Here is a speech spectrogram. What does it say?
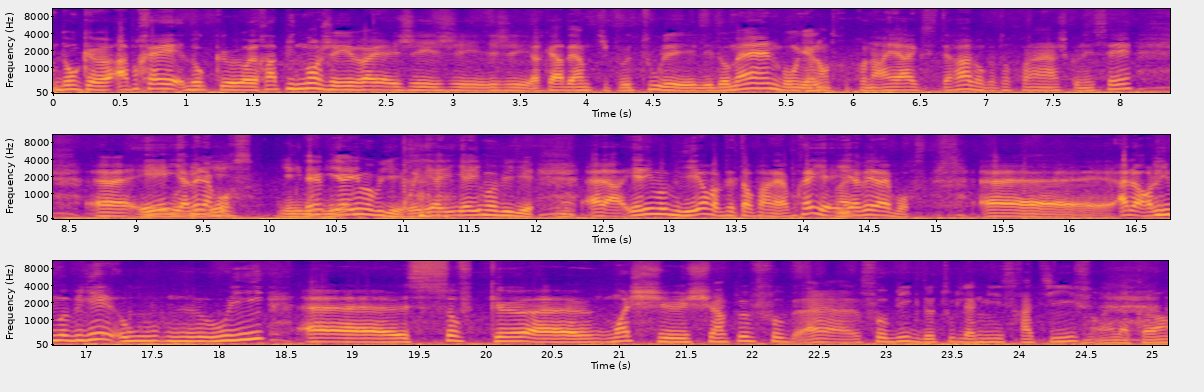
Donc euh, après, donc euh, rapidement, j'ai regardé un petit peu tous les, domaines. Bon, il y a mhm. l'entrepreneuriat, etc. Donc l'entrepreneuriat, je connaissais. Euh, et il y avait la bourse. Il y a l'immobilier. Oui, il y a l'immobilier. alors, il y a l'immobilier. On va peut-être en parler après. Il y, avait la bourse. alors l'immobilier, oui. sauf que moi, je, suis un peu phobique de tout l'administratif. Ouais, d'accord.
